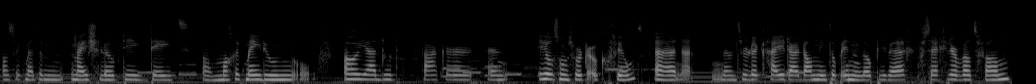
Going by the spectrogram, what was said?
als ik met een meisje loop die ik date, mag ik meedoen of oh ja, doe het vaker en Heel soms wordt er ook gefilmd. Uh, nou, natuurlijk ga je daar dan niet op in en loop je weg of zeg je er wat van.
